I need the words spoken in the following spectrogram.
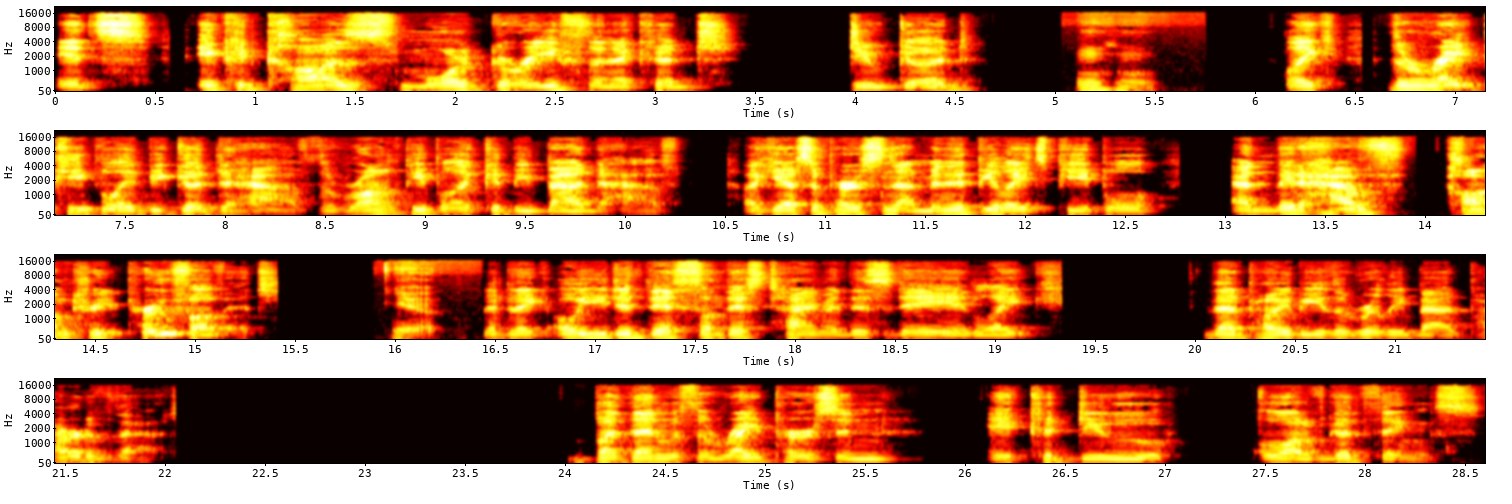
it's it could cause more grief than it could do good. hmm Like the right people, it'd be good to have. The wrong people, it could be bad to have. Like you have some person that manipulates people, and they'd have concrete proof of it. Yeah. They'd be like, "Oh, you did this on this time at this day," and like that'd probably be the really bad part of that. But then with the right person, it could do a lot of good things.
